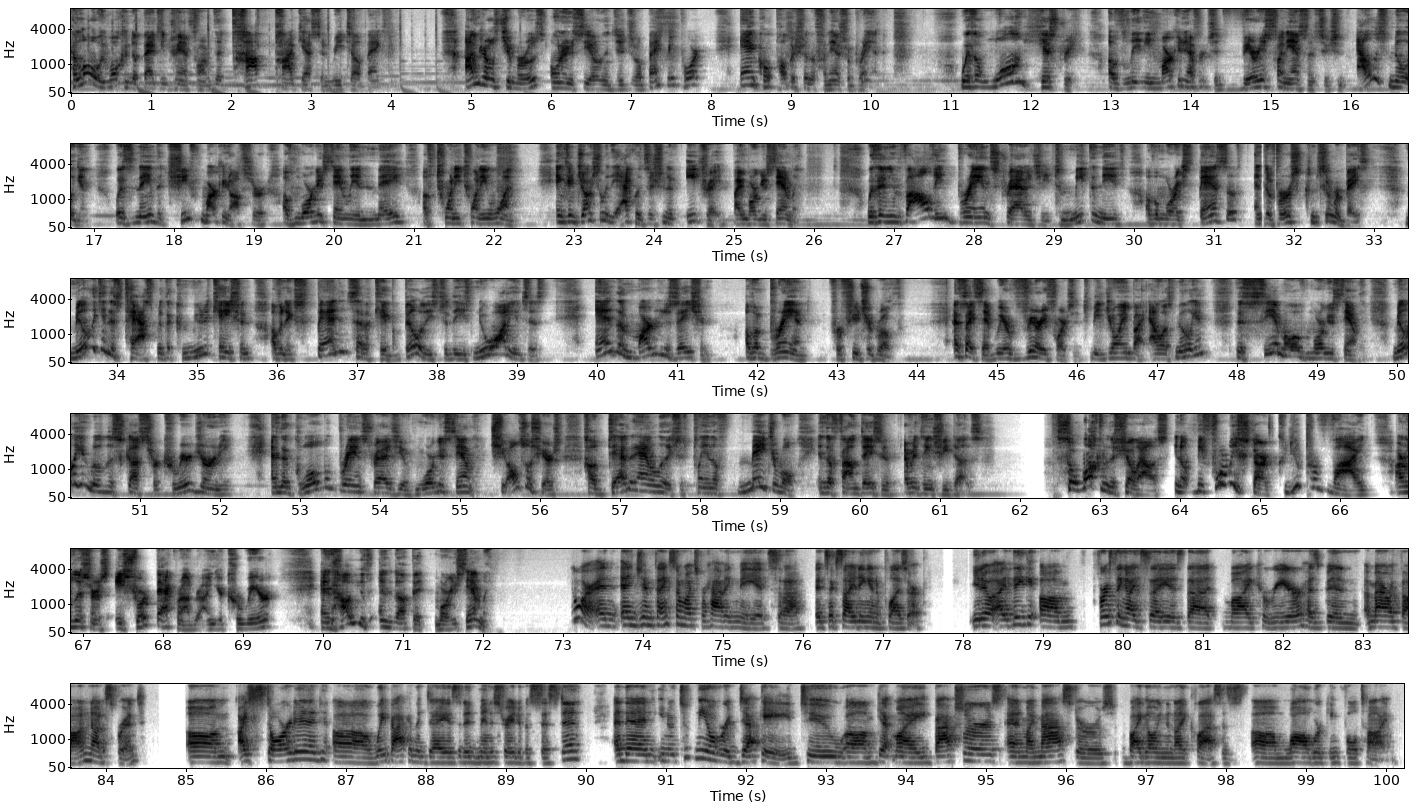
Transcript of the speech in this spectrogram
Hello and welcome to Banking Transformed, the top podcast in retail banking. I'm your host, Jim Marous, owner and CEO of the Digital Bank Report and co-publisher of the Financial Brand. With a long history of leading marketing efforts at various financial institutions, Alice Milligan was named the Chief Marketing Officer of Morgan Stanley in May of 2021, in conjunction with the acquisition of E-Trade by Morgan Stanley. With an evolving brand strategy to meet the needs of a more expansive and diverse consumer base, Milligan is tasked with the communication of an expanded set of capabilities to these new audiences and the modernization of a brand for future growth. As I said, we are very fortunate to be joined by Alice Milligan, the CMO of Morgan Stanley. Milligan will discuss her career journey and the global brand strategy of Morgan Stanley. She also shares how data analytics is playing a major role in the foundation of everything she does. So, welcome to the show, Alice. You know, before we start, could you provide our listeners a short background on your career and how you've ended up at Morgan Stanley? Sure, and and Jim, thanks so much for having me. It's uh, it's exciting and a pleasure. You know, I think um, First thing I'd say is that my career has been a marathon, not a sprint. Um, I started uh, way back in the day as an administrative assistant. And then, you know, it took me over a decade to um, get my bachelor's and my master's by going to night classes um, while working full time.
